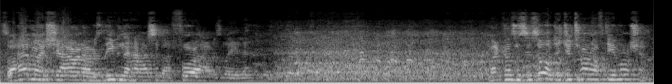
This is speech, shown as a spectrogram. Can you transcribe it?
So I had my shower and I was leaving the house about four hours later. My cousin says, Oh, did you turn off the immersion? And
